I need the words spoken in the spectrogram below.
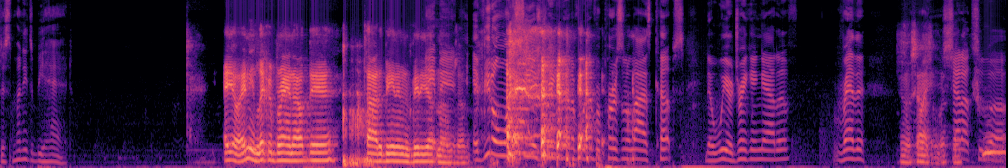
there's money to be had. Hey yo, any liquor brand out there tired of being in the video? Hey, no, I'm man, joking. if you don't want to see us drinking out of whatever personalized cups that we are drinking out of, rather You know, shout out Right. to Shout out to uh,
